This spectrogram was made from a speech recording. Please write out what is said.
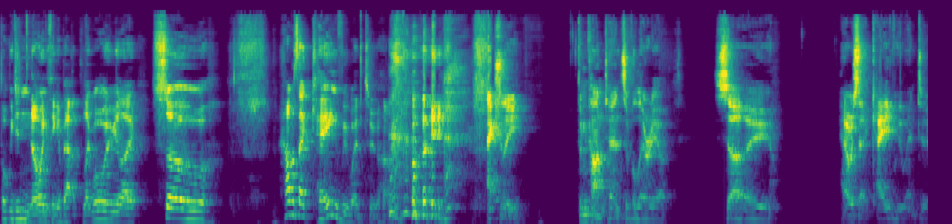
But we didn't know anything about like what would we be like, so how was that cave we went to, huh? Like, Actually, Duncan turns to Valeria. So, how was that cave we went to?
